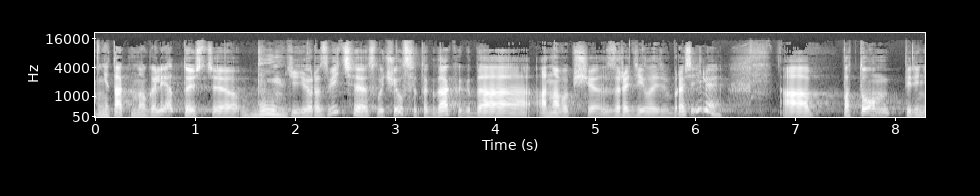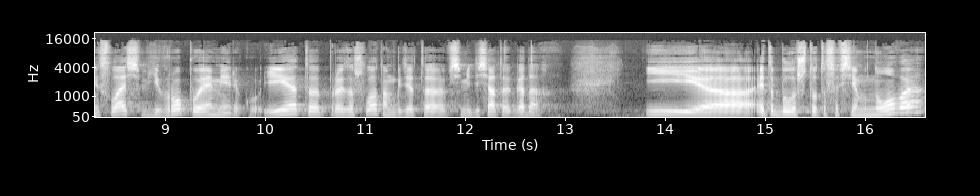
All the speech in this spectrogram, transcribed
не так много лет, то есть э, бум ее развития случился тогда, когда она вообще зародилась в Бразилии, а потом перенеслась в Европу и Америку. И это произошло там где-то в 70-х годах. И э, это было что-то совсем новое.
